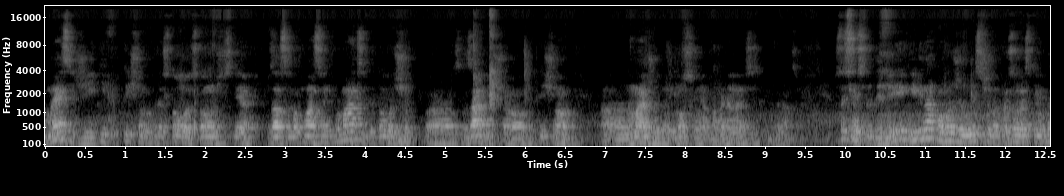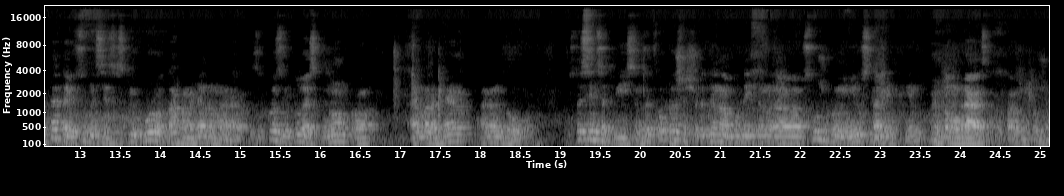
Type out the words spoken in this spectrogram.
меседжі, які фактично використовують в тому числі в засобах масової інформації для того, щоб сказати, що фактично немає жодного відношення громадян Російської Федерації. 171. І- Ірина погоджує лист щодо прозорості УГТ та відсутності зв'язків ГУРу та громадянами РФ. Зитко звітує з кліном про МРГ РНБО. 178. Зитко пише, що людина буде йти е, в службу Мінюс та Мінфін. Домовляється про певну службу.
